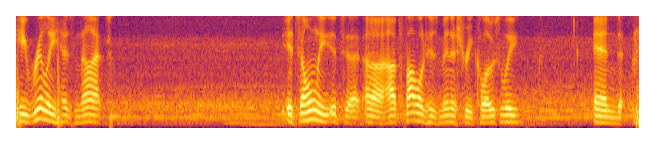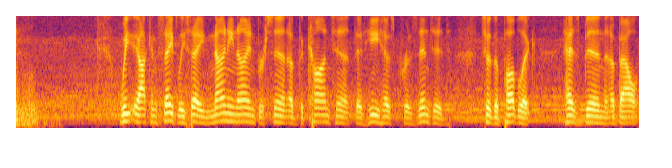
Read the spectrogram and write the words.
he really has not. It's only, it's, uh, uh, I've followed his ministry closely, and we, I can safely say 99% of the content that he has presented to the public has been about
